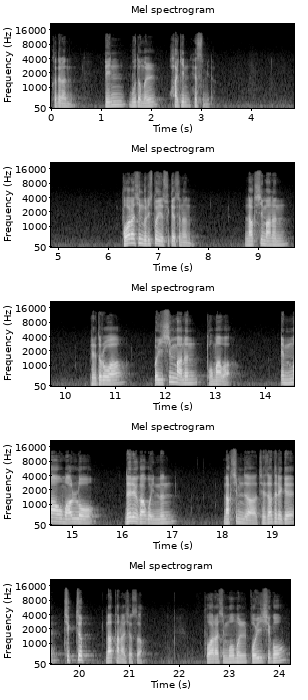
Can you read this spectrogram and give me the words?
그들은 빈 무덤을 확인했습니다. 부활하신 그리스도 예수께서는 낚시 많은 베드로와 의심 많은 도마와 엠마오 마을로 내려가고 있는 낙심자 제자들에게 직접 나타나셔서 부활하신 몸을 보이시고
